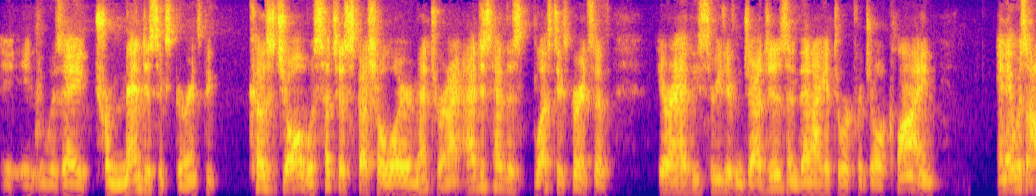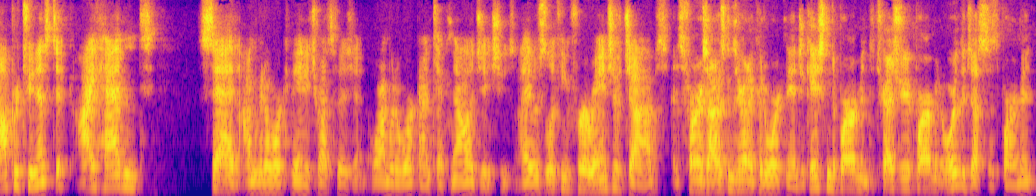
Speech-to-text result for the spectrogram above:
It, it was a tremendous experience because Joel was such a special lawyer and mentor. And I, I just had this blessed experience of here I had these three different judges, and then I get to work for Joel Klein. And it was opportunistic. I hadn't said, I'm going to work in the antitrust division or I'm going to work on technology issues. I was looking for a range of jobs. As far as I was concerned, I could have worked in the education department, the treasury department, or the justice department.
